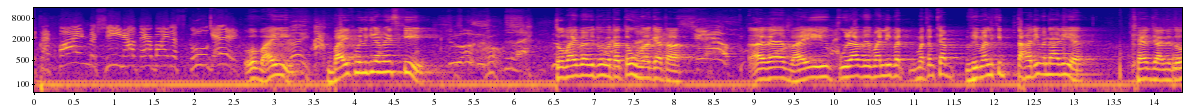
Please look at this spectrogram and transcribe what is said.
It's that fine machine out there by the school gate. ओ भाई बाइक मिल गई हमें इसकी। तो भाई मैं अभी तुम्हें बताता हूँ हुआ क्या था। अरे भाई पूरा विमल ही बत, मतलब क्या विमल की तहारी बना रही है? खैर जाने दो।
